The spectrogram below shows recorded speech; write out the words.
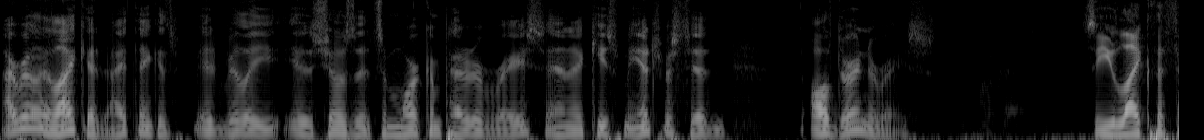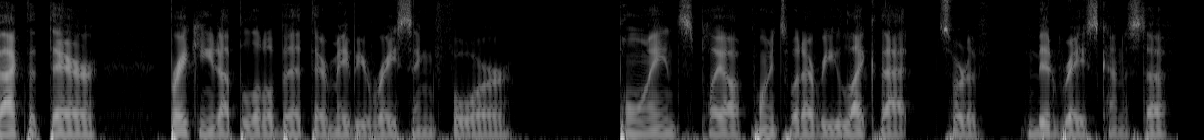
I really like it. I think it's it really is shows that it's a more competitive race and it keeps me interested all during the race. Okay. So you like the fact that they're breaking it up a little bit. They're maybe racing for points, playoff points, whatever. You like that sort of mid-race kind of stuff.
